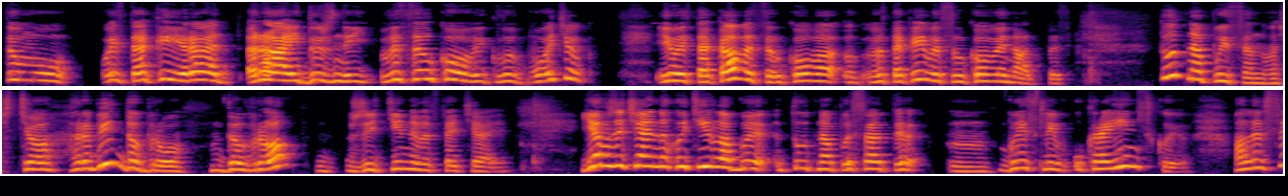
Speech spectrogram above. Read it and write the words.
Тому ось такий райдужний веселковий клубочок і ось така веселкова, ось такий веселковий надпис. Тут написано, що робіть добро, добро в житті не вистачає. Я б, звичайно, хотіла би тут написати вислів українською, але все,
